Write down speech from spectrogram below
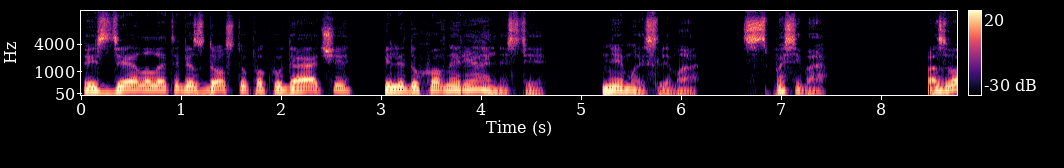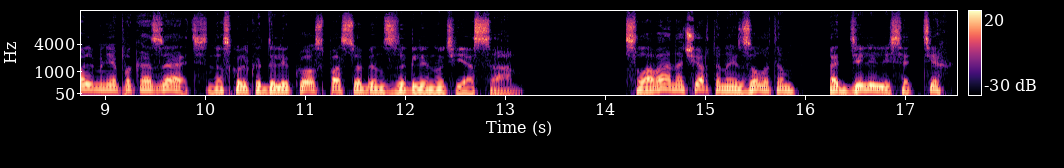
Ты сделал это без доступа к удаче или духовной реальности. Немыслимо. Спасибо. Позволь мне показать, насколько далеко способен заглянуть я сам. Слова, начертанные золотом, отделились от тех,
